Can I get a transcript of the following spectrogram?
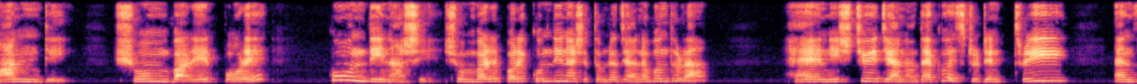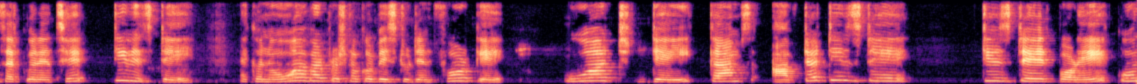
মানডে সোমবারের পরে কোন দিন আসে? সোমবারের পরে কোন দিন আসে তোমরা জানো বন্ধুরা? হ্যাঁ নিশ্চয়ই জানো। দেখো স্টুডেন্ট থ্রি অ্যান্সার করেছে টিউজডে এখন ও আবার প্রশ্ন করবে স্টুডেন্ট ফোরকে what day comes after Tuesday টিউজডের পরে কোন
